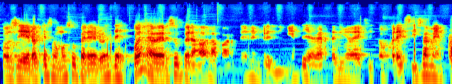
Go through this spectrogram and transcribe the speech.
considero que somos superhéroes después de haber superado la parte del emprendimiento y haber tenido éxito precisamente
